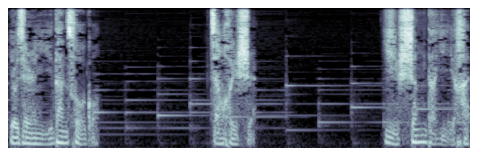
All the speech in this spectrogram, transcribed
有些人一旦错过，将会是一生的遗憾。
